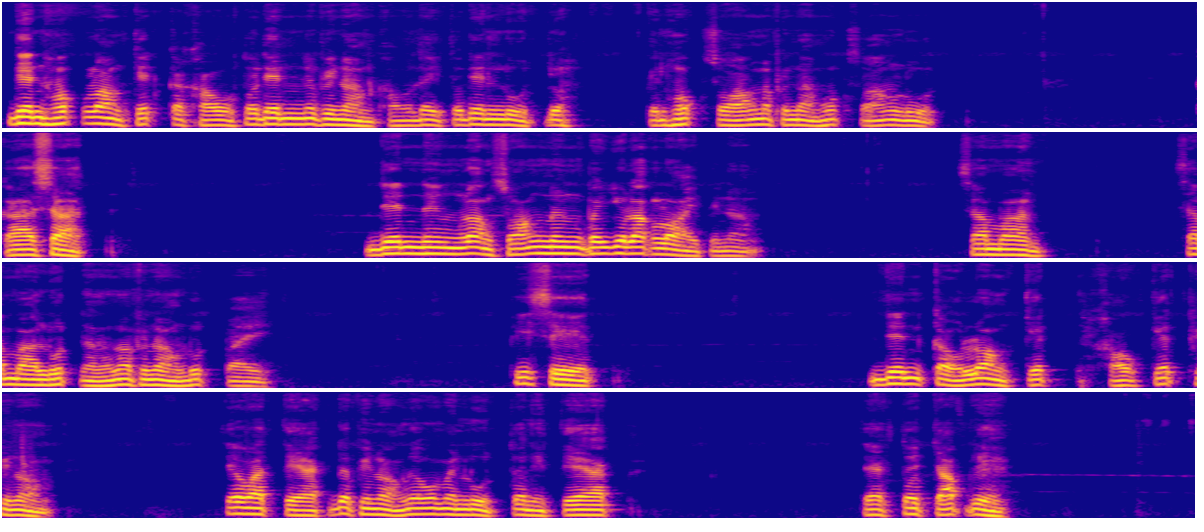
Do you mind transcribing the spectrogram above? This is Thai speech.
เด่นหกล่องเกตกับเขาตัวเด่นนะพี่น้องเขาได้ตัวเด่นหลุดอยู่เป็นหกสองนะพี่น้องหกสองหลุด กาศาสตร์ เด่นหนึ่งร่องสองหนึ่งไปอยุลักลอยพี่น้องสามวันสามวันลุดนะเนาะพี่น้องลุดไป พิเศษ เด่นเก่าร่องเก็ดเขาเก็ดพี่น้อง แต่ว่าแตกเด้อพี่น้องเด้อว่ามันหลุดตัวนี้แตก แตกตัวจับเด้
